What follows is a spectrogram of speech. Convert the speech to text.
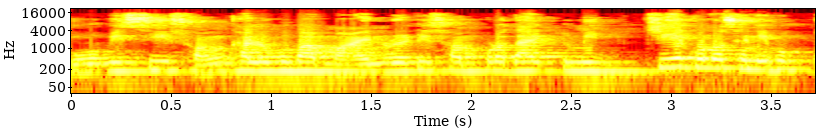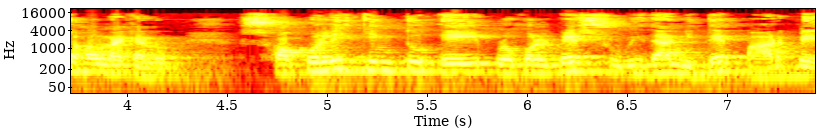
ওবিসি সংখ্যালঘু বা মাইনরিটি সম্প্রদায়, তুমি যে কোনো শ্রেণীভুক্ত হও না কেন, সকলেই কিন্তু এই প্রকল্পের সুবিধা নিতে পারবে।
